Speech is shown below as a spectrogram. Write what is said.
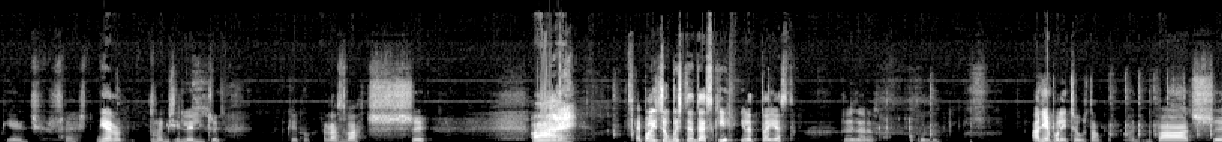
pięć, sześć. Nie no, trochę mi się źle liczy. Okej, po- raz, dwa, trzy. Aj! Ej, policzyłbyś te deski? Ile tutaj jest? Czekaj zaraz. O kurde. A nie, policzył tam. Dwa, trzy,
